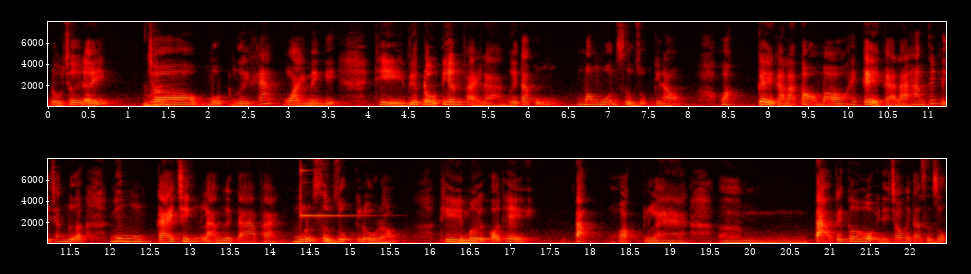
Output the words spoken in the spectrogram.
đồ chơi đấy Vâng. cho một người khác ngoài mình ý thì việc đầu tiên phải là người ta cũng mong muốn sử dụng cái đó hoặc kể cả là tò mò hay kể cả là ham thích đi chăng nữa nhưng cái chính là người ta phải muốn sử dụng cái đồ đó thì mới có thể hoặc là ờm, tạo cái cơ hội để cho người ta sử dụng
